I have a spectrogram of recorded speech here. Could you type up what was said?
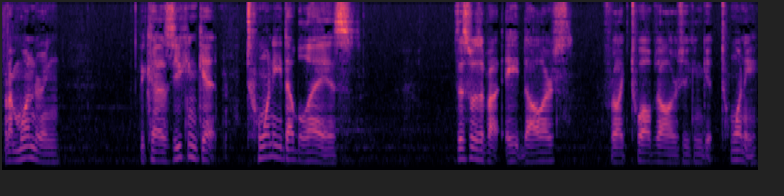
But I'm wondering, because you can get 20 AA's this was about eight dollars for like twelve dollars you can get 20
